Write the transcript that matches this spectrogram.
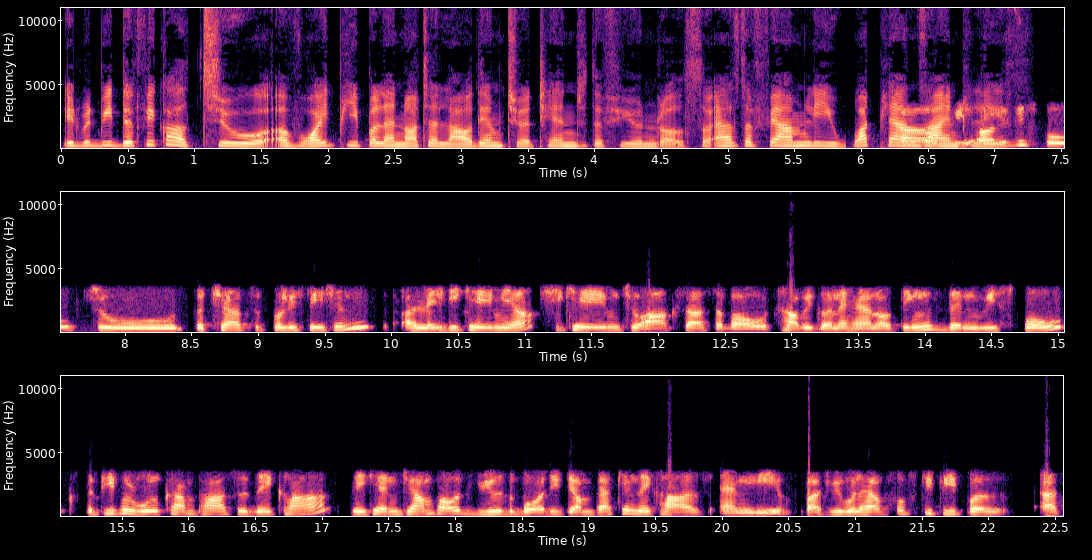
it would be difficult to avoid people and not allow them to attend the funeral. So, as a family, what plans uh, are in we place? We already spoke to the Chatsworth police station. A lady came here. She came to ask us about how we're going to handle things. Then we spoke. The people will come past with their cars. They can jump out, view the body, jump back in their cars, and leave. But we will have 50 people at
